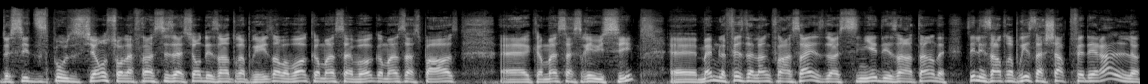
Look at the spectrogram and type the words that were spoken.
de ces dispositions sur la francisation des entreprises. On va voir comment ça va, comment ça se passe, comment ça se réussit. même l'Office de la langue française a signé des ententes. Tu sais, les entreprises à charte fédérale euh,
